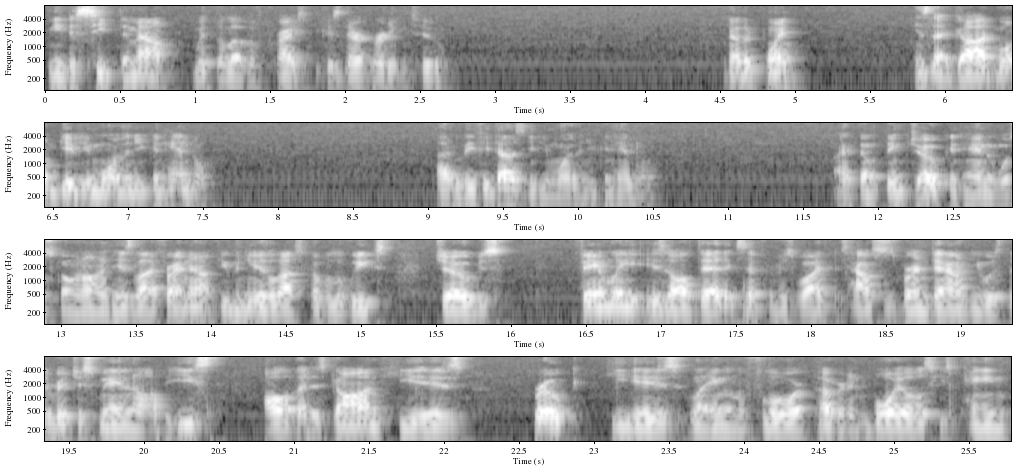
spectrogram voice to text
we need to seek them out with the love of Christ because they're hurting too. Another point is that God won't give you more than you can handle. I believe He does give you more than you can handle. I don't think Job can handle what's going on in his life right now. If you've been here the last couple of weeks, Job's family is all dead except for his wife. His house is burned down. He was the richest man in all of the East all of that is gone. He is broke. He is laying on the floor, covered in boils. He's pain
